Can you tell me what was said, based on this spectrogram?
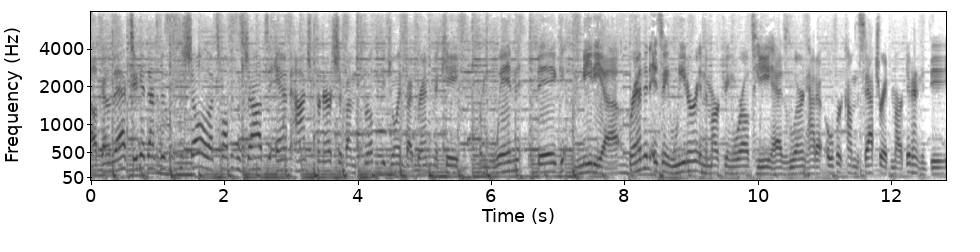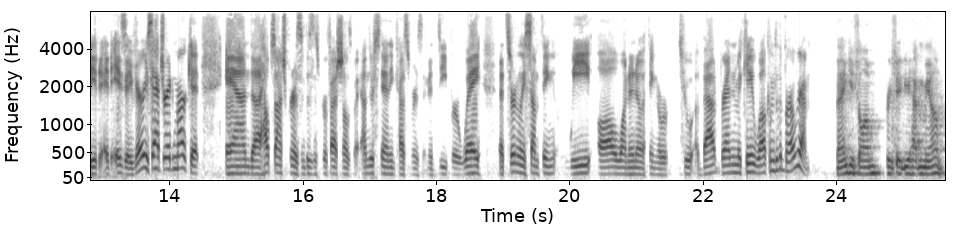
Welcome back to Get Down to Business, the show about small business jobs and entrepreneurship. I'm thrilled to be joined by Brandon McKee from Win Big Media. Brandon is a leader in the marketing world. He has learned how to overcome the saturated market, and indeed, it is a very saturated market, and uh, helps entrepreneurs and business professionals by understanding customers in a deeper way. That's certainly something we all want to know a thing or two about. Brandon McKee, welcome to the program. Thank you, Shalom. Appreciate you having me on.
